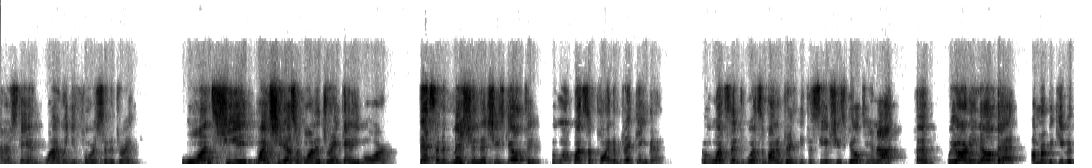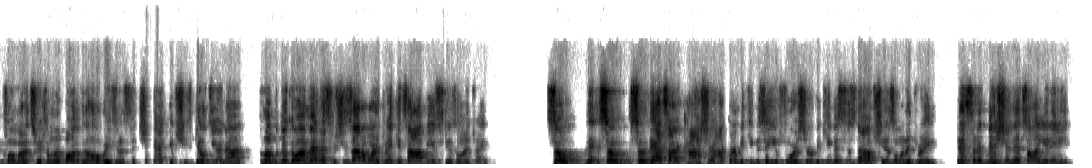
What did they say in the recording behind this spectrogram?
I understand. Why would you force her to drink? Once she once she doesn't want to drink anymore, that's an admission that she's guilty. What's the point of drinking then? What's the what's the point of drinking to see if she's guilty or not? we already know that. The whole reason is to check if she's guilty or not. If she's I don't want to drink, it's obvious she doesn't want to drink. So, so, so that's our kasha. How can Rabbi Kiva say you force her? Rabbi Kiva says no. If she doesn't want to drink, that's an admission. That's all you need.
